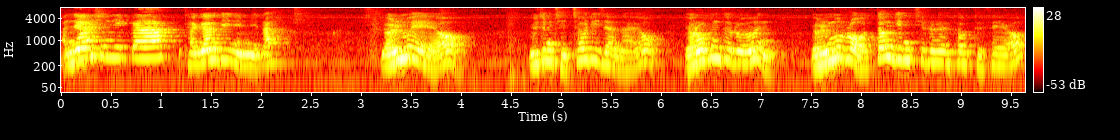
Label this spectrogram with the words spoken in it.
안녕하십니까? 장영진입니다. 열무예요. 요즘 제철이잖아요. 여러분들은 열무를 어떤 김치를 해서 드세요?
